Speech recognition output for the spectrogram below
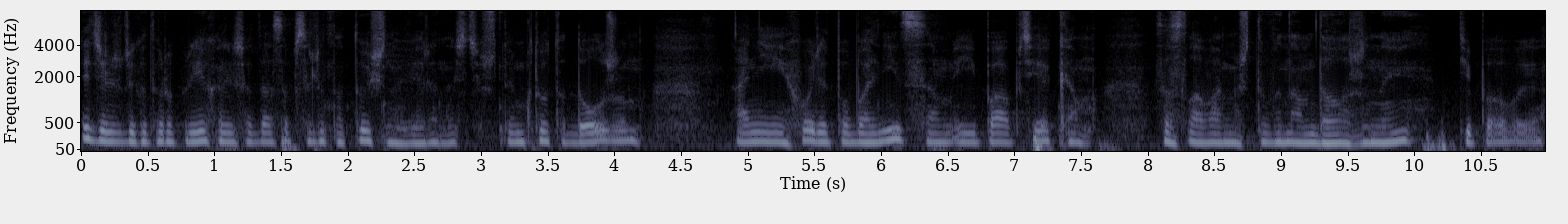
эти люди, которые приехали сюда с абсолютно точной уверенностью, что им кто-то должен, они ходят по больницам и по аптекам со словами, что вы нам должны, типа вы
